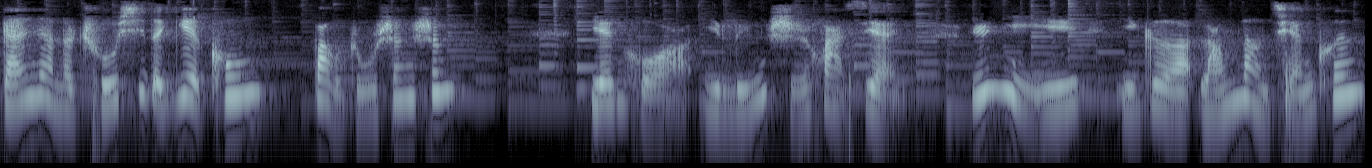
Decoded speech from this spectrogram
感染了除夕的夜空，爆竹声声，烟火以灵石划线，与你一个朗朗乾坤，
